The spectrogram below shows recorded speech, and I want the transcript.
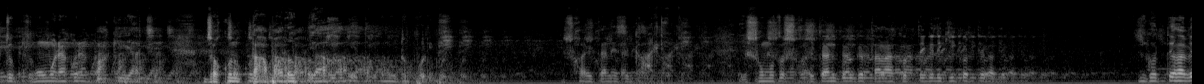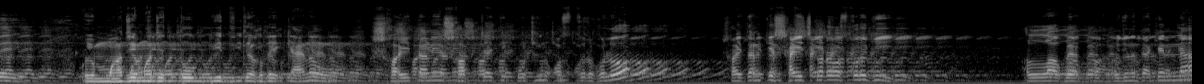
একটু ঘুমো এখন বাকি আছে। যখন তাবারক দেওয়া হবে, তখন একটু পড়বি। শয়তান এসে গা এই সমস্ত শয়তানগুলোকে তাড়া করতে গেলে কি করতে হবে? কি করতে হবে? ওই মাঝে মাঝে তকবির দিতে হবে। কেন? শয়তানের সবচাইতে কঠিন অস্ত্র হলো, শয়তানকে সাইজ করার অস্ত্র কি? আল্লাহ ওই জন্য দেখেন না,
